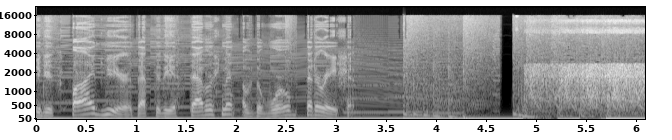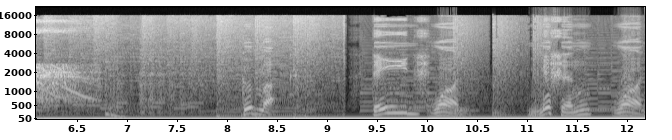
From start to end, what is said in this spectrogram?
It is five years after the establishment of the World Federation. Good luck. Stage 1. Mission 1.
